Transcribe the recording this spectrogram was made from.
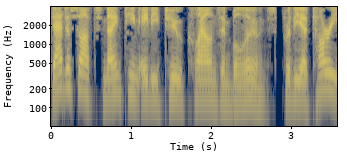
Datasoft's 1982 Clowns and Balloons, for the Atari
